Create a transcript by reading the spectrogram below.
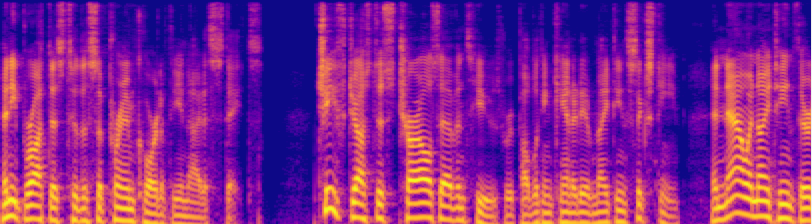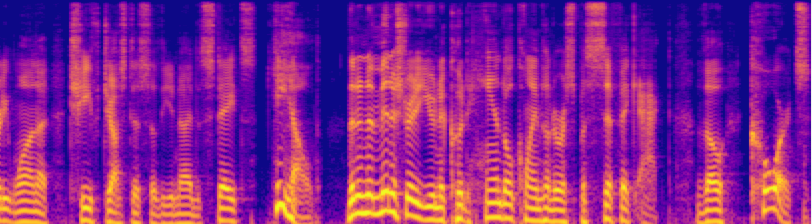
And he brought this to the Supreme Court of the United States. Chief Justice Charles Evans Hughes, Republican candidate of 1916, and now in 1931 a Chief Justice of the United States, he held that an administrative unit could handle claims under a specific act though courts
